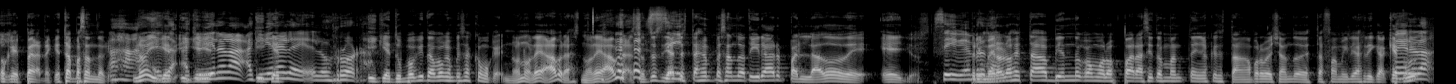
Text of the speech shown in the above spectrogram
ok, espérate, ¿qué está pasando aquí? Ajá, No, y que- y aquí que- viene, la- aquí y que- viene el, el horror. Y que tú poquito a poco empiezas como que, no, no le abras, no le abras. Entonces ya Sí. te estás empezando a tirar para el lado de ellos. Sí, bien Primero brutal. los estabas viendo como los parásitos manteños que se estaban aprovechando de esta familia rica. Que, tú- la-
